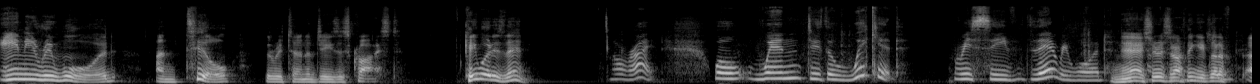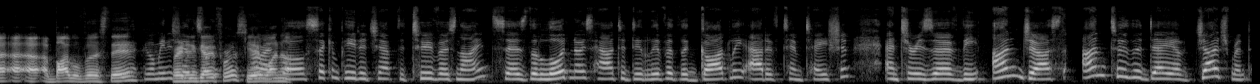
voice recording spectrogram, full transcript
any reward until the return of Jesus Christ. Keyword is then. All right. Well, when do the wicked receive their reward? Yeah, sure. So I think you've got a, a, a, Bible verse there you want me to ready to go for us. Yeah, right, why not? Well, 2 Peter chapter 2 verse 9 says, "The Lord knows how to deliver the godly out of temptation and to reserve the unjust unto the day of judgment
